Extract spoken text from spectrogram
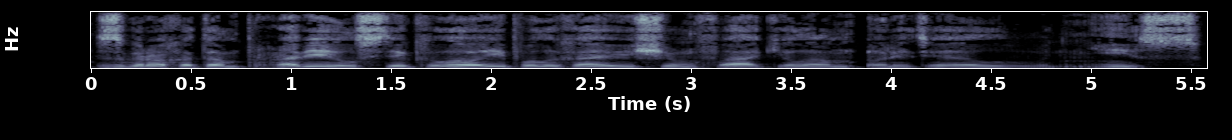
с грохотом пробил стекло и полыхающим факелом полетел вниз.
